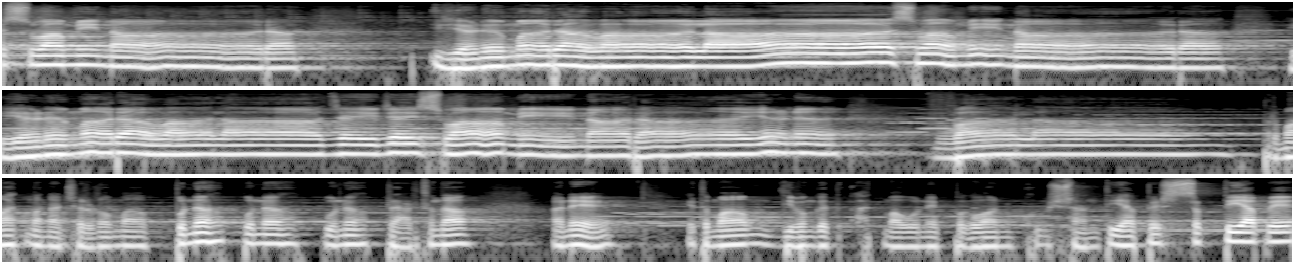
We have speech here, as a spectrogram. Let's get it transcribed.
સ્વામિનારાયણ મારા વાલા સ્વામિનારાયણ મારા વાલા જય જય સ્વામિનારાયણ વાલા. પરમાત્માના ચરણોમાં પુનઃ પુનઃ પુનઃ પ્રાર્થના અને એ તમામ દિવંગત આત્માઓને ભગવાન ખૂબ શાંતિ આપે, શક્તિ આપે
